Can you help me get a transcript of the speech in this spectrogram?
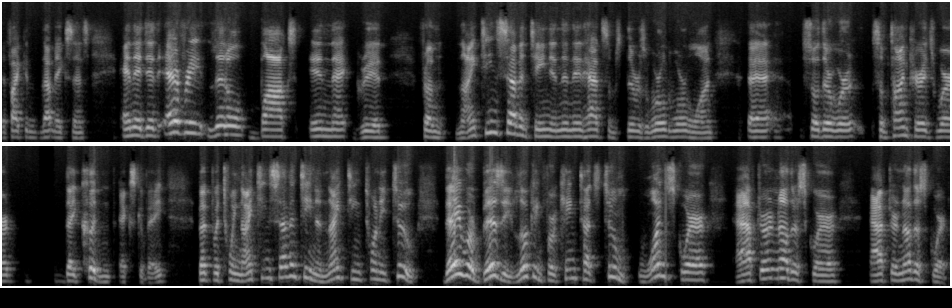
if I can, that makes sense. And they did every little box in that grid from 1917, and then they had some. There was World War One, uh, so there were some time periods where they couldn't excavate. But between 1917 and 1922, they were busy looking for King Tut's tomb, one square after another square after another square,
